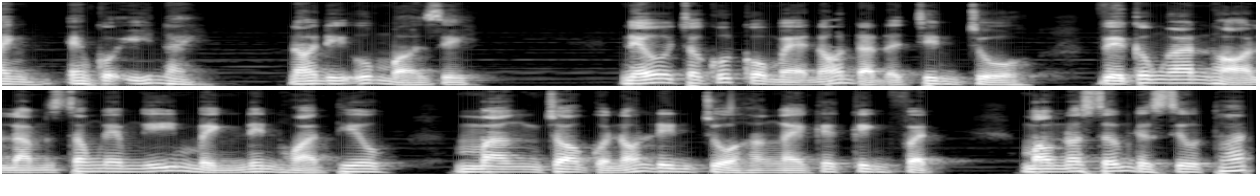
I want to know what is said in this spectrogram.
Anh, em có ý này, nói đi úp mở gì. Nếu cho cốt cô mẹ nó đặt ở trên chùa, việc công an họ làm xong em nghĩ mình nên hỏa thiêu, mang cho của nó lên chùa hàng ngày cái kinh Phật, mong nó sớm được siêu thoát.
